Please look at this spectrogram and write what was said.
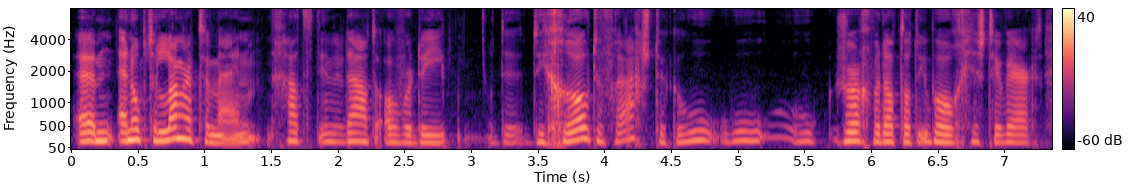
Ehm, en op de lange termijn gaat het inderdaad over die, de, die grote vraagstukken. Hoe, hoe, hoe zorgen we dat dat UBO-register werkt?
